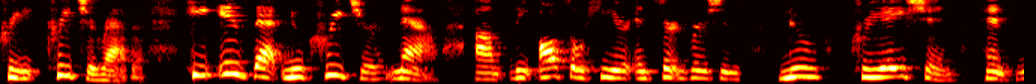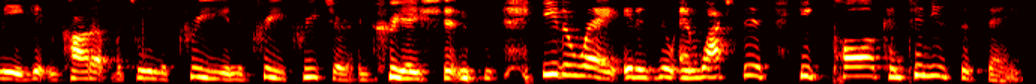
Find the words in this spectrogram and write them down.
cre- creature rather. He is that new creature now. Um, they also hear in certain versions new creation hence me getting caught up between the cree and the cree creature and creation. Either way it is new. And watch this he paul continues to say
